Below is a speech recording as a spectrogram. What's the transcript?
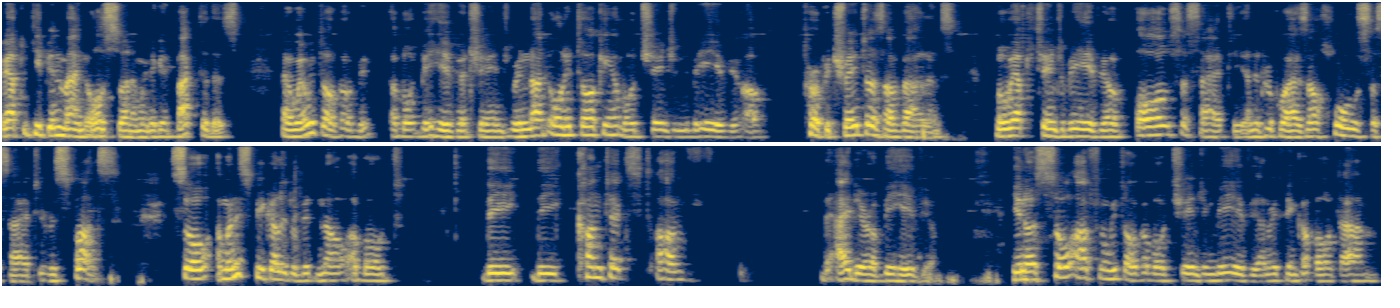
We have to keep in mind also, and I'm going to get back to this, that when we talk about behavior change, we're not only talking about changing the behavior of perpetrators of violence, but we have to change the behavior of all society, and it requires a whole society response. So I'm going to speak a little bit now about the, the context of the idea of behavior. You know, so often we talk about changing behavior and we think about um,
